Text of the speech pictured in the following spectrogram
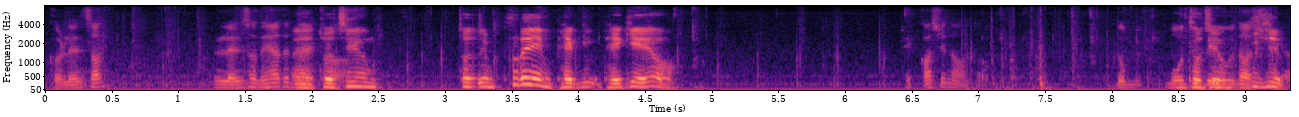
그거 랜선? 랜선 해야 된다 네, 저 지금, 저 지금 프레임 100, 100이에요. 100까지 나온다고 너 모두 저 지금 매우 나시냐?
